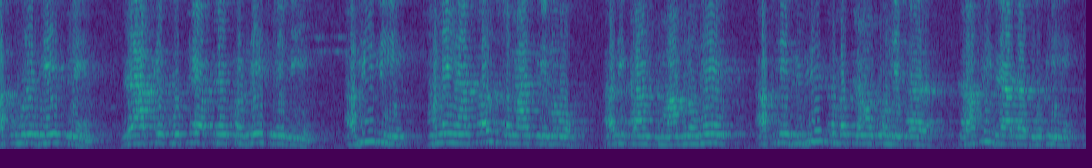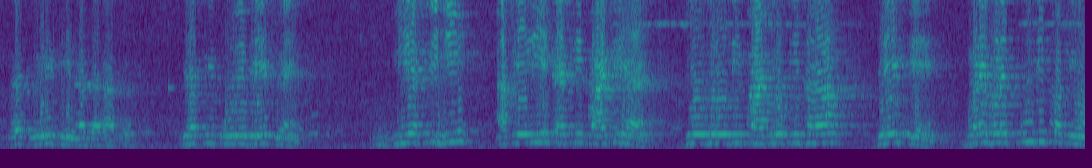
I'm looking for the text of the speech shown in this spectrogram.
अब पूरे देश में व आपके खुद के अपने प्रदेश में भी अभी भी हमें यहाँ सब समाज के लोग अधिकांश मामलों में अपनी विभिन्न समस्याओं को लेकर काफ़ी ज़्यादा दुखी व पीड़ित ही नज़र आते हैं। जबकि पूरे देश में बीएसपी ही अकेली एक ऐसी पार्टी है जो विरोधी पार्टियों की तरह देश के बड़े बड़े पूंजीपतियों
